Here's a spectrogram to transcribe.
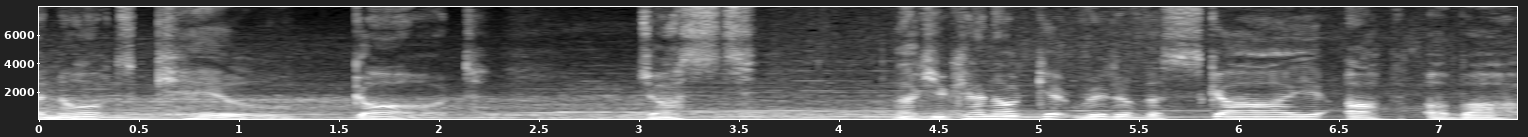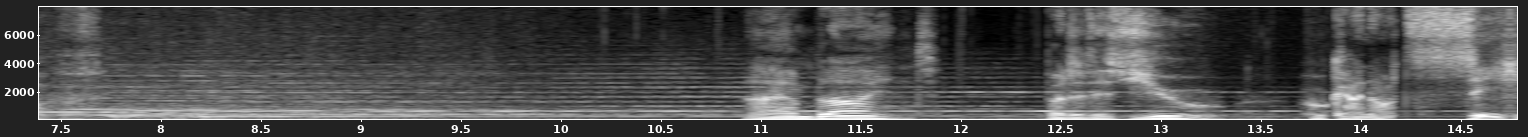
Cannot kill God. Just like you cannot get rid of the sky up above. I am blind, but it is you who cannot see.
